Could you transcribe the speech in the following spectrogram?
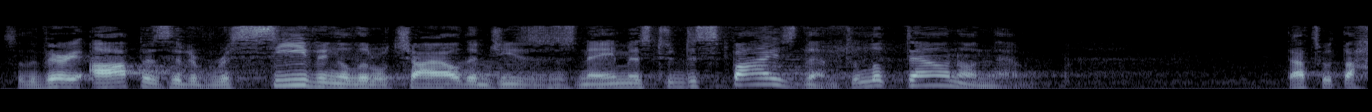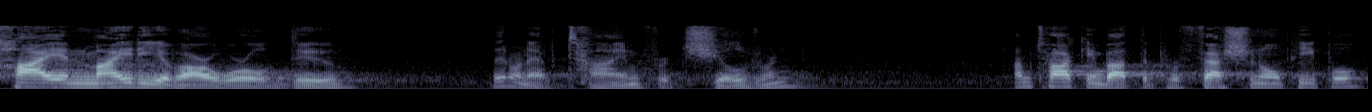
So the very opposite of receiving a little child in Jesus' name is to despise them, to look down on them. That's what the high and mighty of our world do. They don't have time for children. I'm talking about the professional people,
